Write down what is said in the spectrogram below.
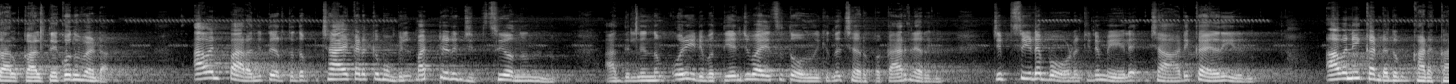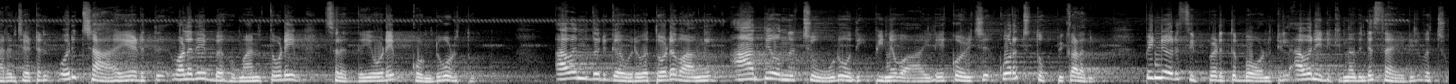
തൽക്കാലത്തേക്കൊന്നും വേണ്ട. അവൻ പറഞ്ഞു തീർത്തതും ചായക്കടക്ക് മുമ്പിൽ മറ്റൊരു ജിപ്സി വന്നു നിന്നു. അതിൽ നിന്നും ഒരു ഇരുപത്തിയഞ്ച് വയസ്സ് തോന്നിക്കുന്ന ചെറുപ്പക്കാരൻ ഇറങ്ങി. ജിപ്സിയുടെ ബോണറ്റിന് മേലെ ചാടി കയറിയിരുന്നു. അവനെ കണ്ടതും കടക്കാരൻ ചേട്ടൻ ഒരു ചായയെടുത്ത് വളരെ ബഹുമാനത്തോടെയും ശ്രദ്ധയോടെയും കൊണ്ടുകൊടുത്തു. അവൻ ഇതൊരു ഗൗരവത്തോടെ വാങ്ങി ആദ്യം ഒന്ന് ചൂടൂതി പിന്നെ വായിലേക്ക് ഒഴിച്ച് കുറച്ച് തുപ്പിക്കളഞ്ഞു പിന്നെ ഒരു സിപ്പെടുത്ത് ബോണറ്റിൽ അവൻ ഇരിക്കുന്നതിന്റെ സൈഡിൽ വെച്ചു.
